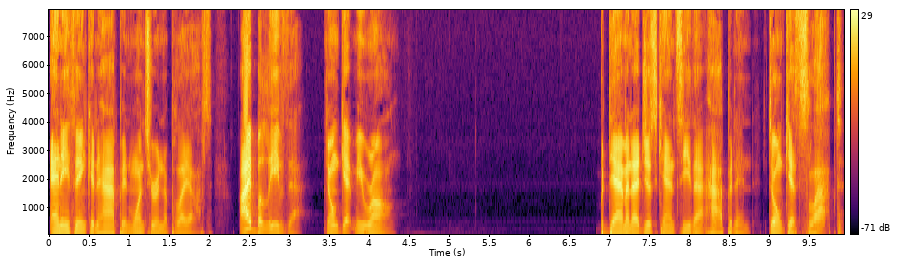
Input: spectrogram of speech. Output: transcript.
anything can happen once you're in the playoffs. I believe that. Don't get me wrong. But damn it, I just can't see that happening. Don't get slapped.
